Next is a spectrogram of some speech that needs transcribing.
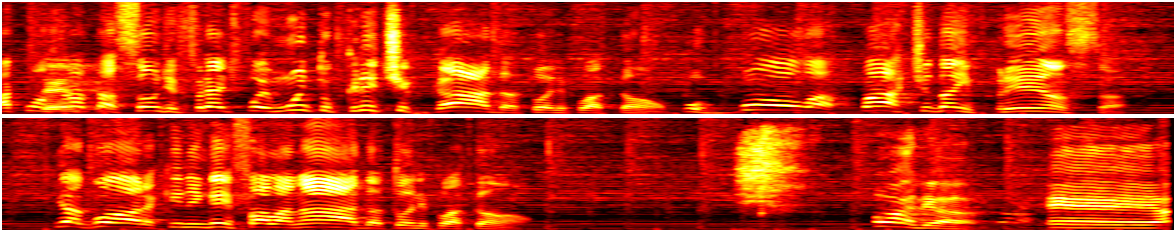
A contratação de Fred foi muito criticada, Tony Platão, por boa parte da imprensa. E agora que ninguém fala nada, Tony Platão? Olha, é,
